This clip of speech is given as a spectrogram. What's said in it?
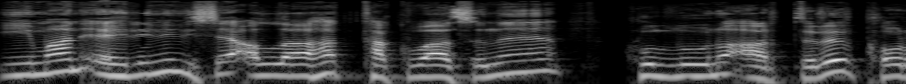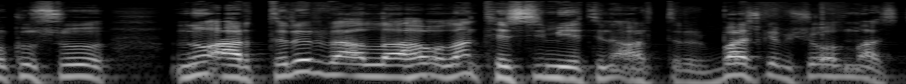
İman ehlinin ise Allah'a takvasını, kulluğunu arttırır, korkusunu arttırır ve Allah'a olan teslimiyetini arttırır. Başka bir şey olmaz.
